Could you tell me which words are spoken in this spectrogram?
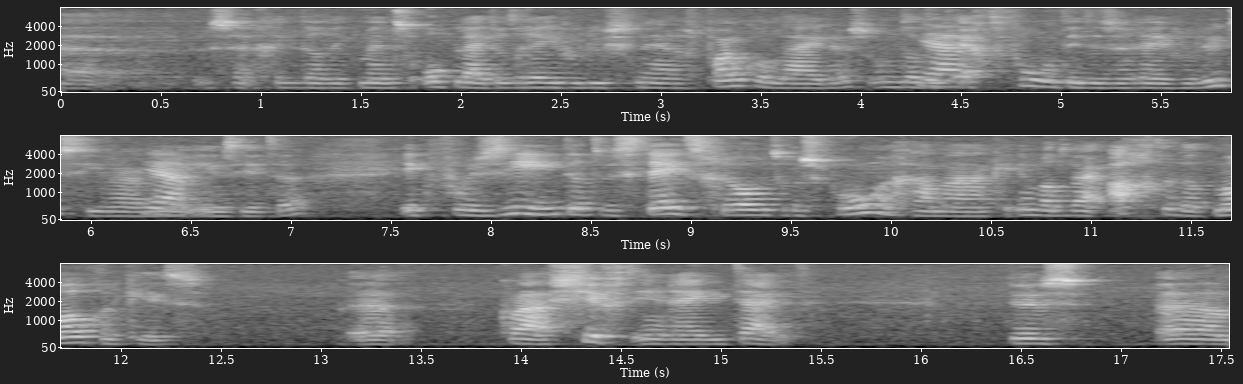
eh, zeg ik dat ik mensen opleid tot revolutionaire sprankelleiders, omdat Ja. ik echt voel, dit is een revolutie waar we Ja. in zitten. Ik voorzie dat we steeds grotere sprongen gaan maken in wat wij achten dat mogelijk is, eh, qua shift in realiteit. Dus, ehm,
